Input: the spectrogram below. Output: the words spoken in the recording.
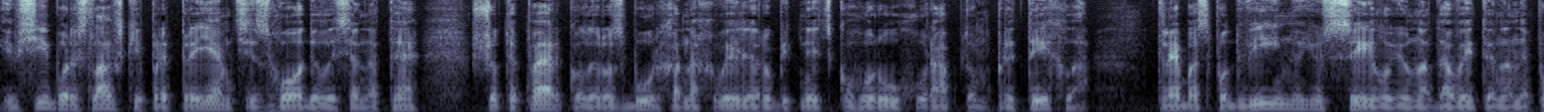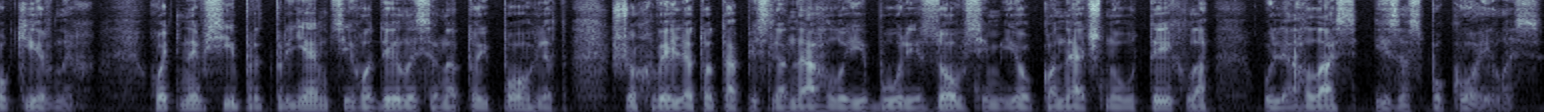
І всі бориславські підприємці згодилися на те, що тепер, коли розбурхана хвиля робітницького руху раптом притихла, треба з подвійною силою надавити на непокірних. Хоч не всі підприємці годилися на той погляд, що хвиля то та після наглої бурі зовсім і оконечно утихла, уляглась і заспокоїлась.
